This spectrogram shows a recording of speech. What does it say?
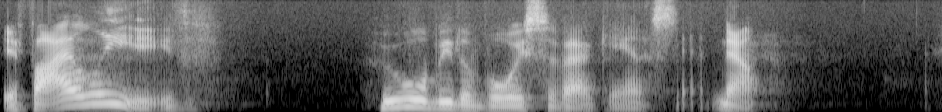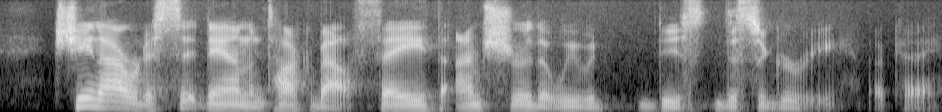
If I leave, who will be the voice of Afghanistan? Now, she and I were to sit down and talk about faith, I'm sure that we would dis- disagree, okay?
